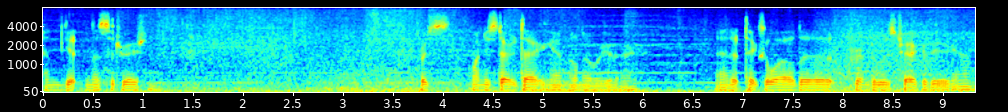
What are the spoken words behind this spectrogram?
and get in this situation. Of course, when you start attacking him, he'll know where you are. And it takes a while to, for him to lose track of you again.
